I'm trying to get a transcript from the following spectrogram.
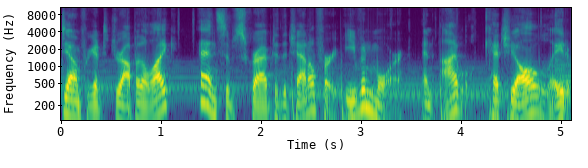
don't forget to drop it a like and subscribe to the channel for even more, and I will catch y'all later.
